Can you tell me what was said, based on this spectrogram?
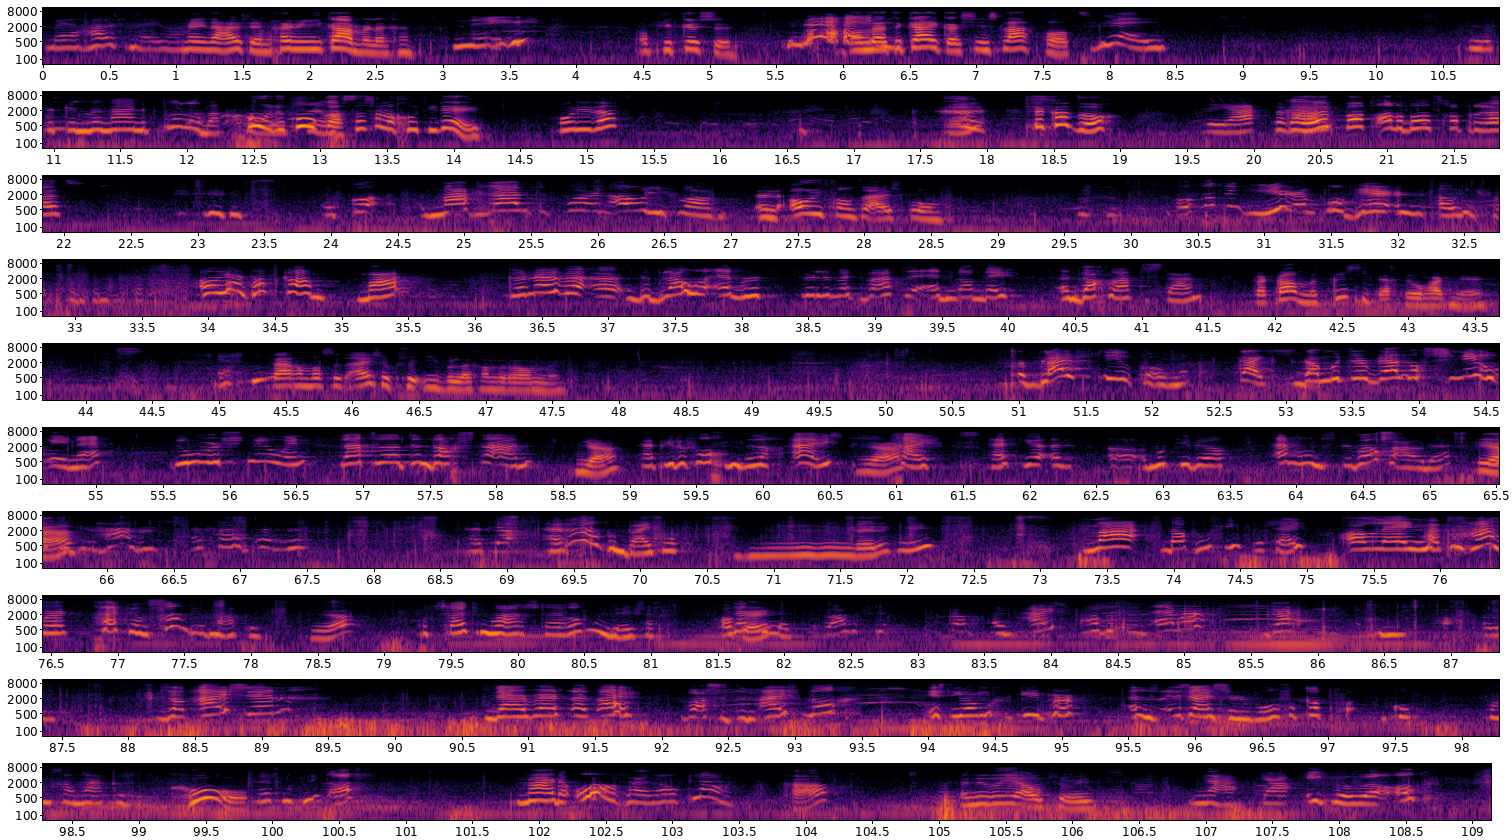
ben naar huis nemen. Mee naar huis nemen? Ga je hem in je kamer leggen? Nee. Op je kussen? Nee. Om naar te kijken als je in slaap valt. Nee. Dat ik hem daarna in de prullenbak Oeh, de koelkast, dat is wel een goed idee. Hoor je dat? Dat kan toch? Ja, hup, pap, alle boodschappen eruit. Maak ruimte voor een olifant. Een olifantenijsklomp. Of dat ik hier en probeer een olifant van te maken. Oh ja, dat kan. Maar kunnen we eh, de blauwe emmer vullen met water en dan deze een dag laten staan? Dat kan, maar het vriest niet echt heel hard meer. Echt niet? Daarom was het ijs ook zo ibelig aan de randen. Er blijft sneeuw komen. Kijk, dan moet er wel nog sneeuw in, hè? Doen we er sneeuw in, laten we het een dag staan. Ja? Heb je de volgende dag ijs, Ja? ga je, heb je een, eh, moet je de emmons erboven houden. Ja? Heb je een hamer en ga je... eh, heb je, hebben we ook een bijtel? Hmm, weet ik niet. Maar dat hoeft niet per se. Alleen met een hamer ga ik een standbeeld maken. Ja? Op sluiting waren ze daar ook mee bezig. Oké. Ze van een ijs, hadden ze een emmer. Daar zat ijs in. Daar werd uiteindelijk, was het een ijsblok. Is die omgekieperd. En zijn ze een wolvenkop kop van gaan maken. Cool. Dat is nog niet af. Maar de oren zijn al klaar. Gaaf. En nu wil jij ook zoiets. Nou ja, ik wil wel ook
